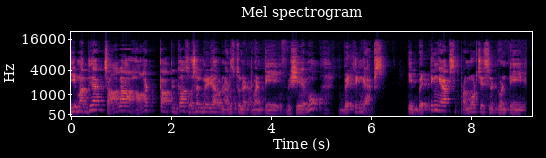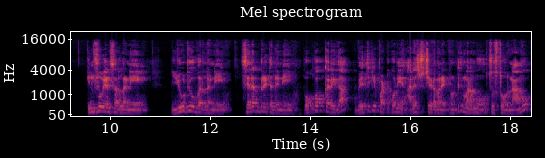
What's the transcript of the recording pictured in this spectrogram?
ఈ మధ్య చాలా హాట్ టాపిక్గా సోషల్ మీడియాలో నడుస్తున్నటువంటి విషయము బెట్టింగ్ యాప్స్. ఈ బెట్టింగ్ యాప్స్ ప్రమోట్ చేసినటువంటి ఇన్ఫ్లుయెన్సర్లని యూట్యూబర్లని సెలబ్రిటీలని ఒక్కొక్కరిగా వెతికి పట్టుకొని అరెస్ట్ చేయడం అనేటువంటిది మనము చూస్తూ ఉన్నాము.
